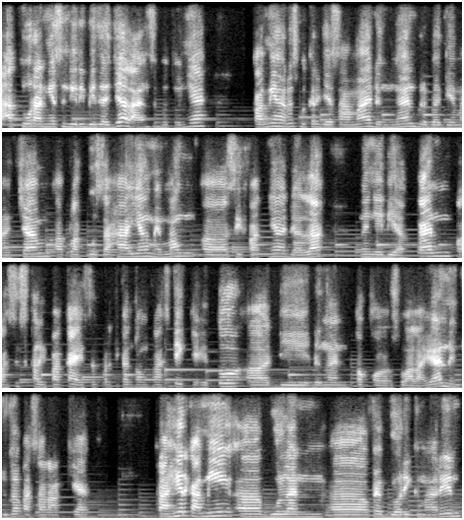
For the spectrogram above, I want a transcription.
peraturannya sendiri bisa jalan, sebetulnya kami harus bekerja sama dengan berbagai macam uh, pelaku usaha yang memang uh, sifatnya adalah menyediakan plastik sekali pakai seperti kantong plastik yaitu uh, di dengan toko swalayan dan juga pasar rakyat. Terakhir kami uh, bulan uh, Februari kemarin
